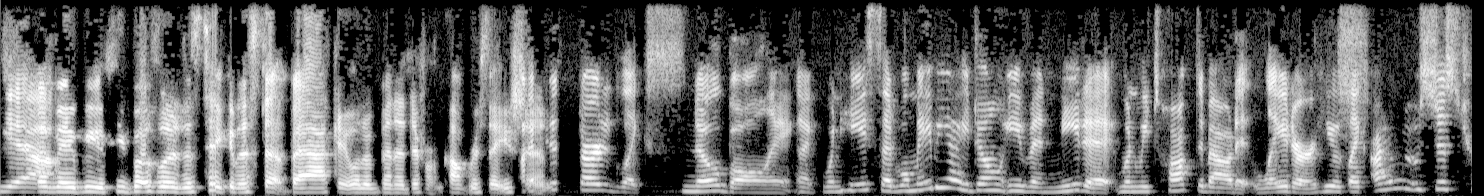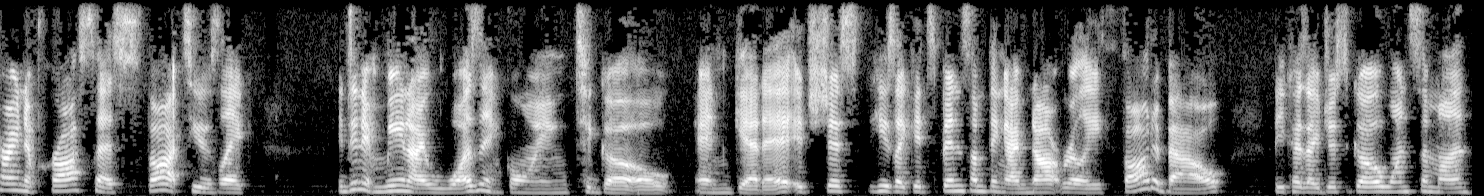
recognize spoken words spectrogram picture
Yeah. and maybe if you both would have just taken a step back, it would have been a different conversation. I just started like snowballing. Like when he said, Well, maybe I don't even need it. When we talked about it later, he was like, I was just trying to process thoughts. He was like, It didn't mean I wasn't going to go and get it. It's just, he's like, It's been something I've not really thought about because I just go once a month.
